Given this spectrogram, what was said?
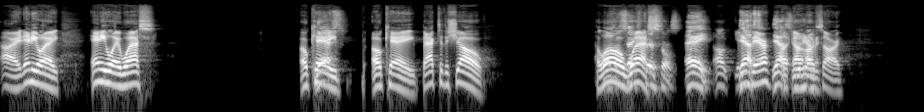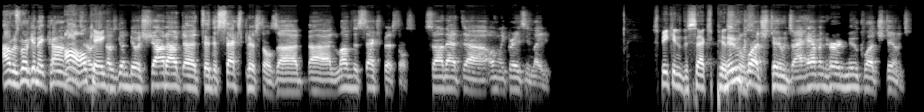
all right anyway anyway wes Okay. Yes. Okay. Back to the show. Hello, oh, Wes. Pistols. Hey. Oh, yes, there? Yes. Uh, oh, sorry. I was looking at comments. Oh, okay. I was, was going to do a shout out uh, to the Sex Pistols. Uh, uh, love the Sex Pistols. Saw that uh, only crazy lady. Speaking of the Sex Pistols, new Clutch tunes. I haven't heard new Clutch tunes.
